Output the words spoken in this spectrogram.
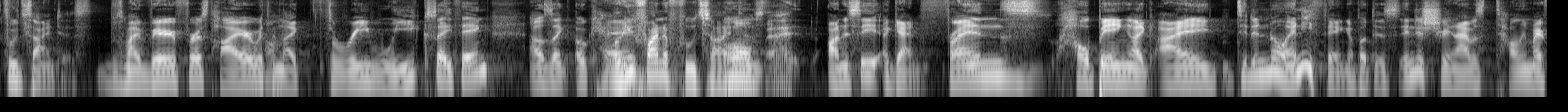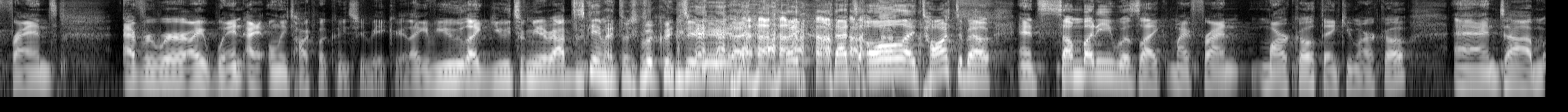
food scientist was my very first hire within like three weeks. I think I was like, okay. Where do you find a food scientist? Um, honestly, again, friends helping. Like I didn't know anything about this industry, and I was telling my friends everywhere I went. I only talked about Queen Street Bakery. Like if you like you took me to Raptors game, I you about Queen Street Bakery. Like, like, that's all I talked about. And somebody was like my friend Marco. Thank you, Marco, and um,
